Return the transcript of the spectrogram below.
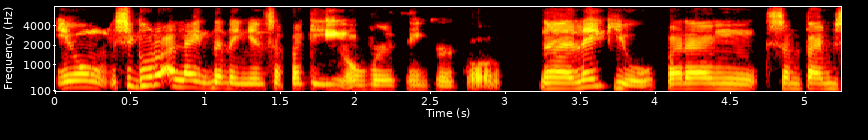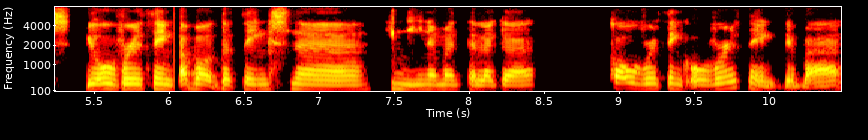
yung siguro aligned na rin yun sa pagiging overthinker ko. Na like you, parang sometimes you overthink about the things na hindi naman talaga ka-overthink, overthink, di ba?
